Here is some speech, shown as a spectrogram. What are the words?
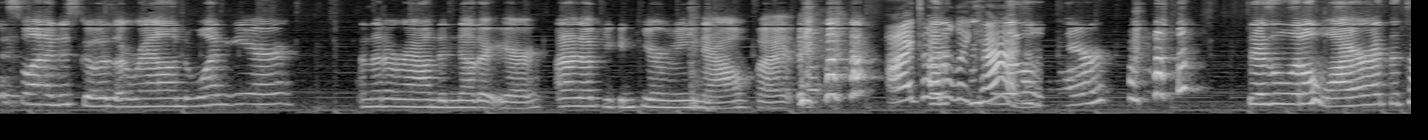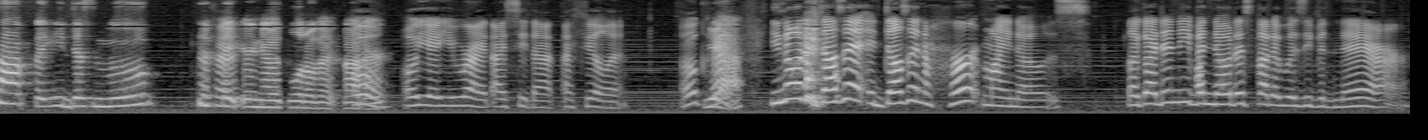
this one just goes around one ear and then around another ear. I don't know if you can hear me now, but I totally There's a can. little wire. There's a little wire at the top that you just move to Okay. fit your nose a little bit Oh, better. oh yeah, you're right. I see that. I feel it. Okay. Yeah. You know what? It doesn't. It doesn't hurt my nose. Like I didn't even notice that it was even there.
